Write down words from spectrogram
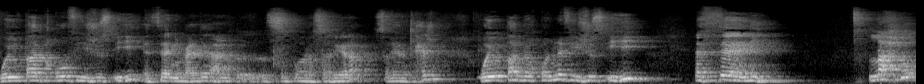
ويطابقه في جزئه الثاني معدل على السبورة صغيرة صغيرة الحجم ويطابقنا في جزئه الثاني. لاحظوا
